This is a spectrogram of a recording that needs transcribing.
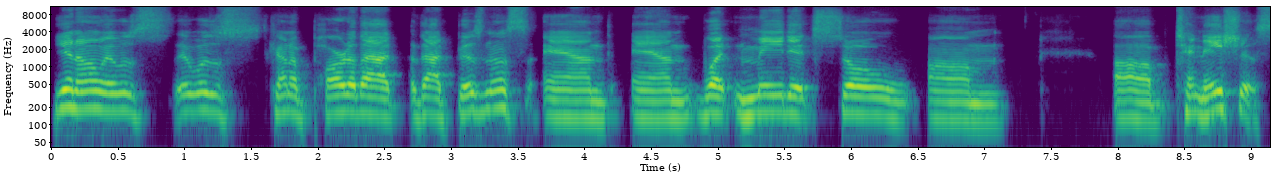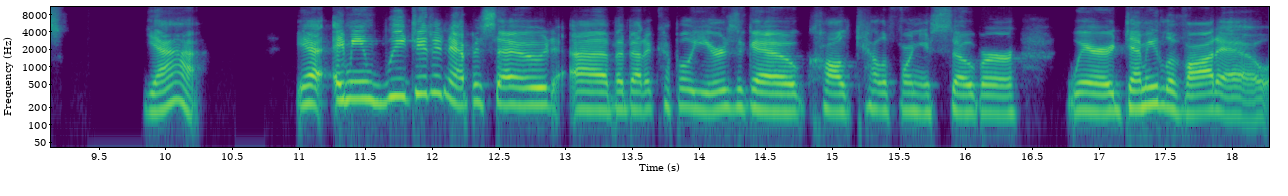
you know it was it was kind of part of that that business and and what made it so um uh tenacious. Yeah. Yeah. I mean, we did an episode um, about a couple of years ago called California Sober, where Demi Lovato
